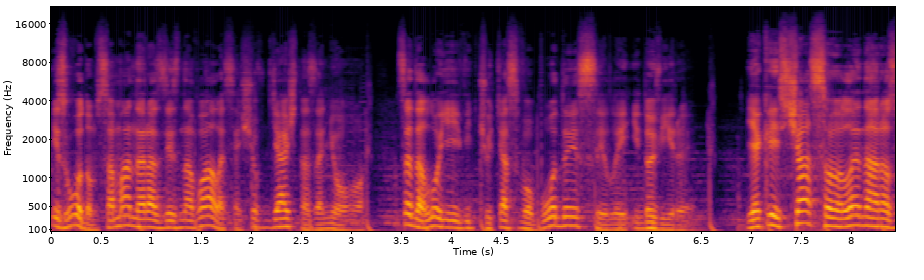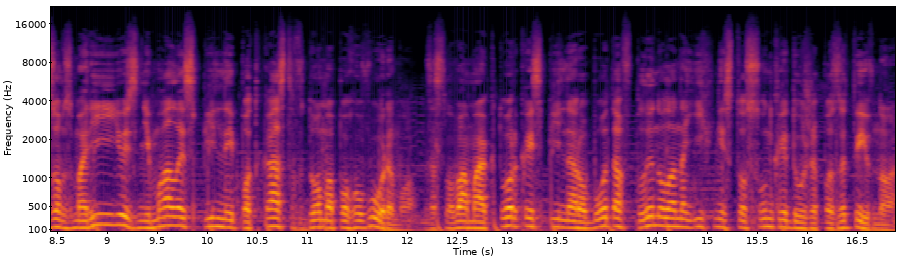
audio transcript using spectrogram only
і згодом сама не раз зізнавалася, що вдячна за нього. Це дало їй відчуття свободи, сили і довіри. Якийсь час Олена разом з Марією знімали спільний подкаст Вдома поговоримо. За словами акторки, спільна робота вплинула на їхні стосунки дуже позитивно.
